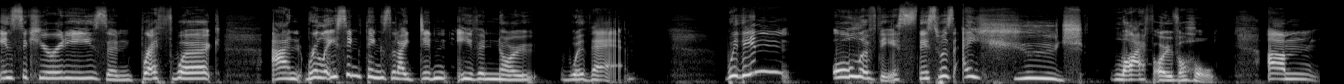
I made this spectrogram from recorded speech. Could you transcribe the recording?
insecurities and breath work, and releasing things that I didn't even know were there. Within all of this, this was a huge life overhaul. Um,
